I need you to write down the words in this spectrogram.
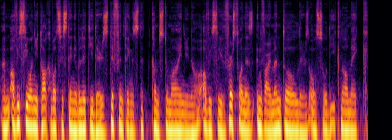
Um, obviously, when you talk about sustainability, there's different things that comes to mind. You know, obviously, the first one is environmental. There's also the economic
